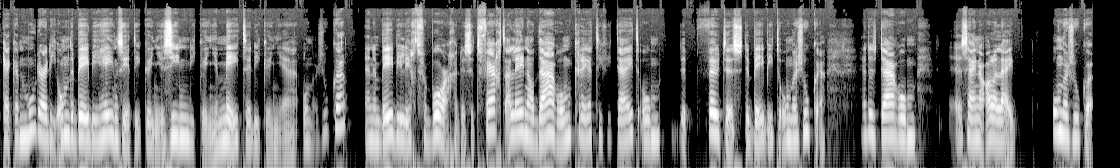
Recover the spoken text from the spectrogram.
kijk, een moeder die om de baby heen zit, die kun je zien, die kun je meten, die kun je onderzoeken. En een baby ligt verborgen. Dus het vergt alleen al daarom creativiteit om de foetus, de baby, te onderzoeken. En dus daarom eh, zijn er allerlei onderzoeken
